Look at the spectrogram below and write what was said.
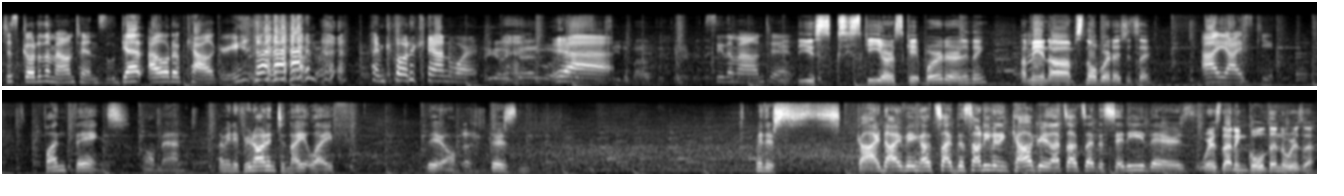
Just go to the mountains. Get out of Calgary and, and go to Canmore. Yeah. See the mountains. See the mountain. Do you s- ski or skateboard or anything? I mean, um, snowboard, I should say. Ah, yeah, I ski. Fun things. Oh man. I mean, if you're not into nightlife, you know, there's. I mean, there's skydiving outside. That's not even in Calgary. That's outside the city. There's. Where's that in Golden? Or where's that?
